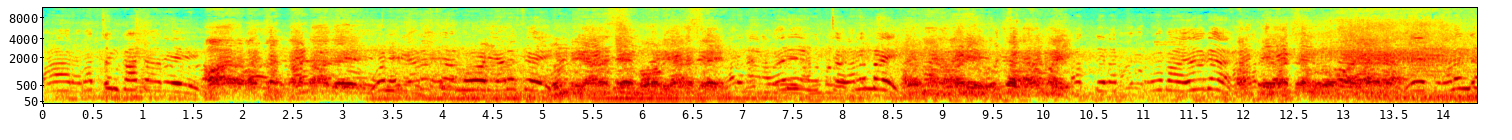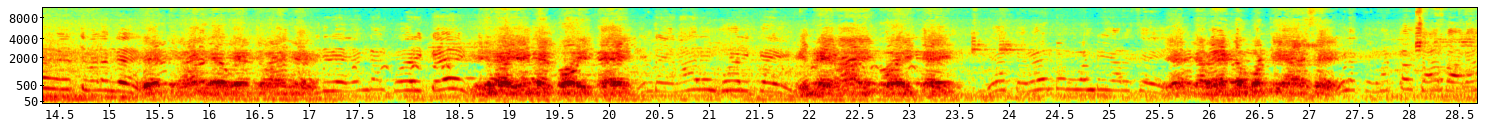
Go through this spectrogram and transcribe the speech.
பாரபட்சம் காட்டாதே. ஒன்றிய அரசு மோடி அரசு வருமான வரி உச்ச வரம்பை பத்து லட்சம் ரூபாயாக உயர்த்தி வழங்க உயர்த்தி வழங்க இதுவே எங்கள் கோரிக்கை இன்றைய நாளின் கோரிக்கை ஏற்க வேண்டும் ஒன்றிய அரசு. சார்பாக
